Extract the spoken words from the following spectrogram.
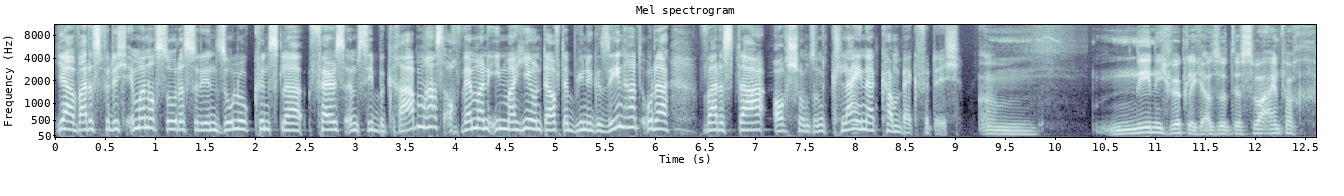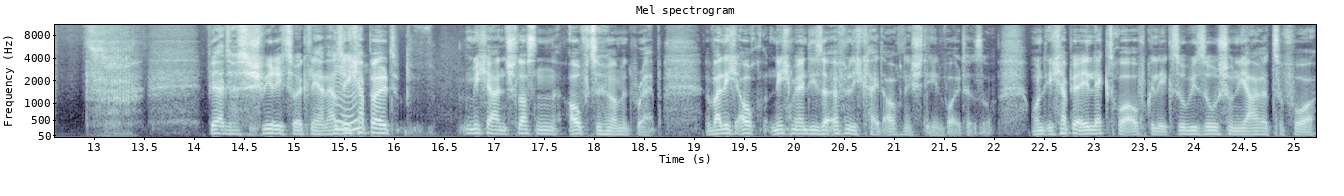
ja, war das für dich immer noch so, dass du den Solo-Künstler Ferris MC begraben hast, auch wenn man ihn mal hier und da auf der Bühne gesehen hat? Oder war das da auch schon so ein kleiner Comeback für dich? Ähm, nee, nicht wirklich. Also das war einfach, das ist schwierig zu erklären. Also ich habe halt mich ja entschlossen aufzuhören mit Rap, weil ich auch nicht mehr in dieser Öffentlichkeit auch nicht stehen wollte so. Und ich habe ja Elektro aufgelegt, sowieso schon Jahre zuvor.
